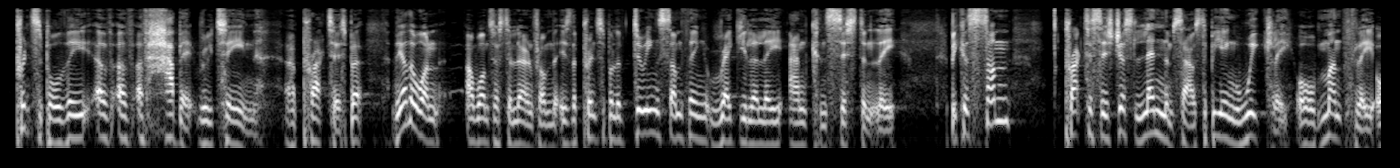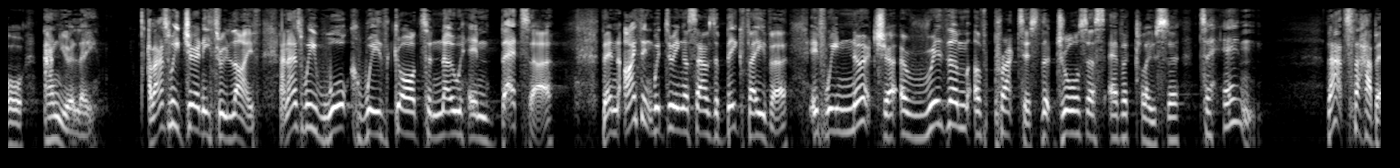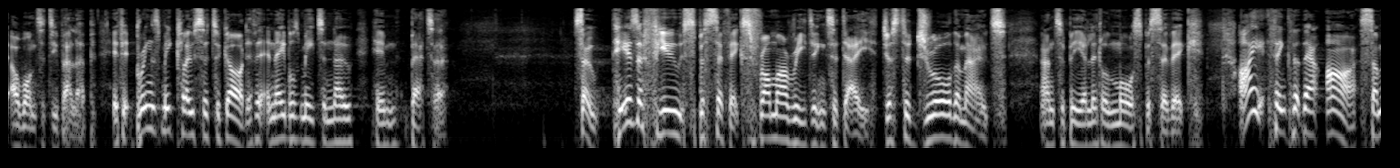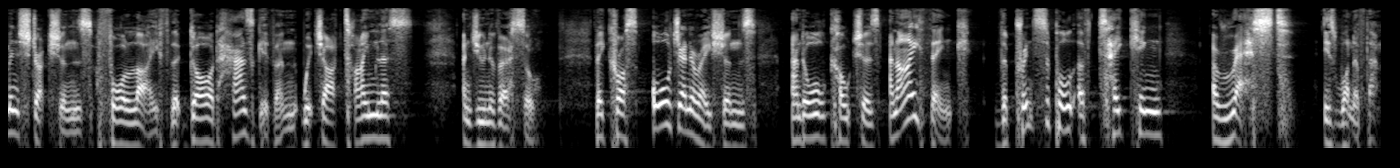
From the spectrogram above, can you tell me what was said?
principle the, of, of, of habit, routine, uh, practice. But the other one I want us to learn from is the principle of doing something regularly and consistently. Because some practices just lend themselves to being weekly or monthly or annually. And as we journey through life and as we walk with God to know Him better, then I think we're doing ourselves a big favor if we nurture a rhythm of practice that draws us ever closer to Him. That's the habit I want to develop. If it brings me closer to God, if it enables me to know Him better. So, here's a few specifics from our reading today, just to draw them out and to be a little more specific, I think that there are some instructions for life that God has given which are timeless and universal. They cross all generations and all cultures. And I think the principle of taking a rest is one of them.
